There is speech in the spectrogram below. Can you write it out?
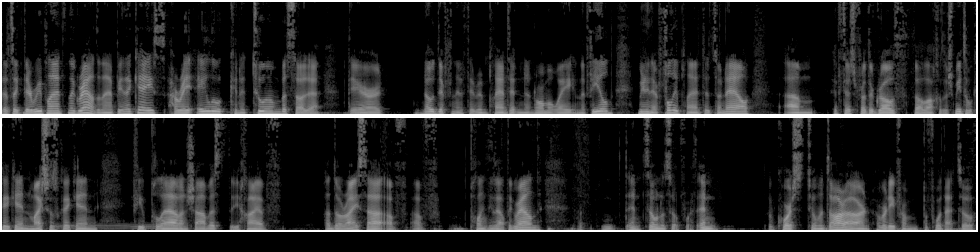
it's like they're replanted in the ground, and that being the case, hare elu kinatuim basada, they are no different than if they'd been planted in a normal way in the field, meaning they're fully planted. So now, um, if there's further growth, the halachas of Shemitah will kick in, Ma'asros will kick in. If you pull it out on Shabbos, the Chayav a doraisa of of pulling things out of the ground, and so on and so forth. And of course, Tum and Tahara are already from before that, so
